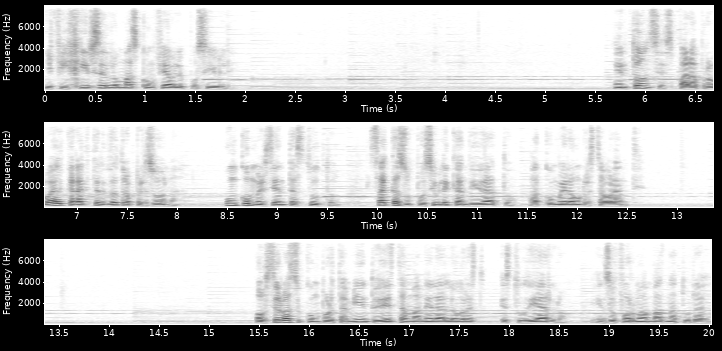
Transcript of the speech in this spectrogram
y fingirse lo más confiable posible. Entonces, para probar el carácter de otra persona, un comerciante astuto saca a su posible candidato a comer a un restaurante. Observa su comportamiento y de esta manera logra estudiarlo en su forma más natural.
